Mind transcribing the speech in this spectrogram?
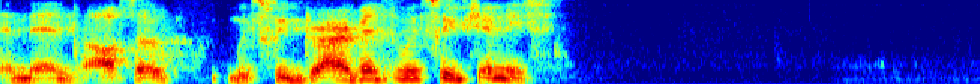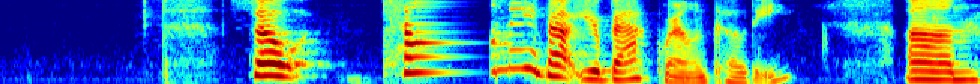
and then also we sweep dryer vents and we sweep chimneys. So tell me about your background, Cody. Um,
